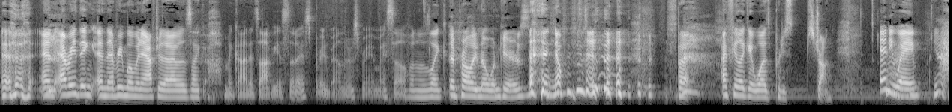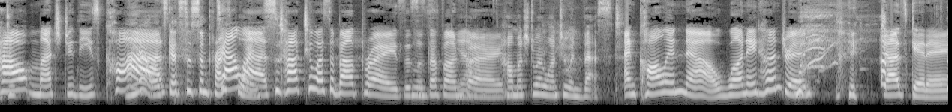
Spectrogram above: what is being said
and everything, and every moment after that, I was like, oh my God, it's obvious that I sprayed bathroom spray on myself. And I was like, And probably no one cares. nope. but I feel like it was pretty strong. Anyway, Yeah, how much do these cost? yeah, let's get to some price Tell points. us. Talk to us about price. This is the fun Yeah. part. How much do I want to invest? and call in now 1 800. just kidding.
